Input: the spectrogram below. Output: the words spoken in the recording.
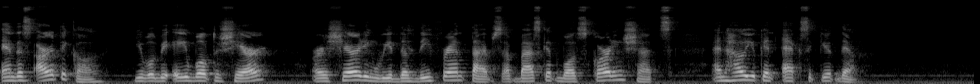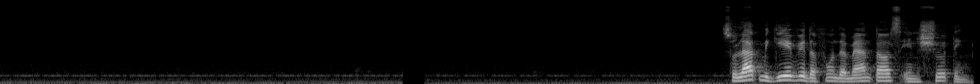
In this article, you will be able to share or sharing with the different types of basketball scoring shots and how you can execute them. So let me give you the fundamentals in shooting.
